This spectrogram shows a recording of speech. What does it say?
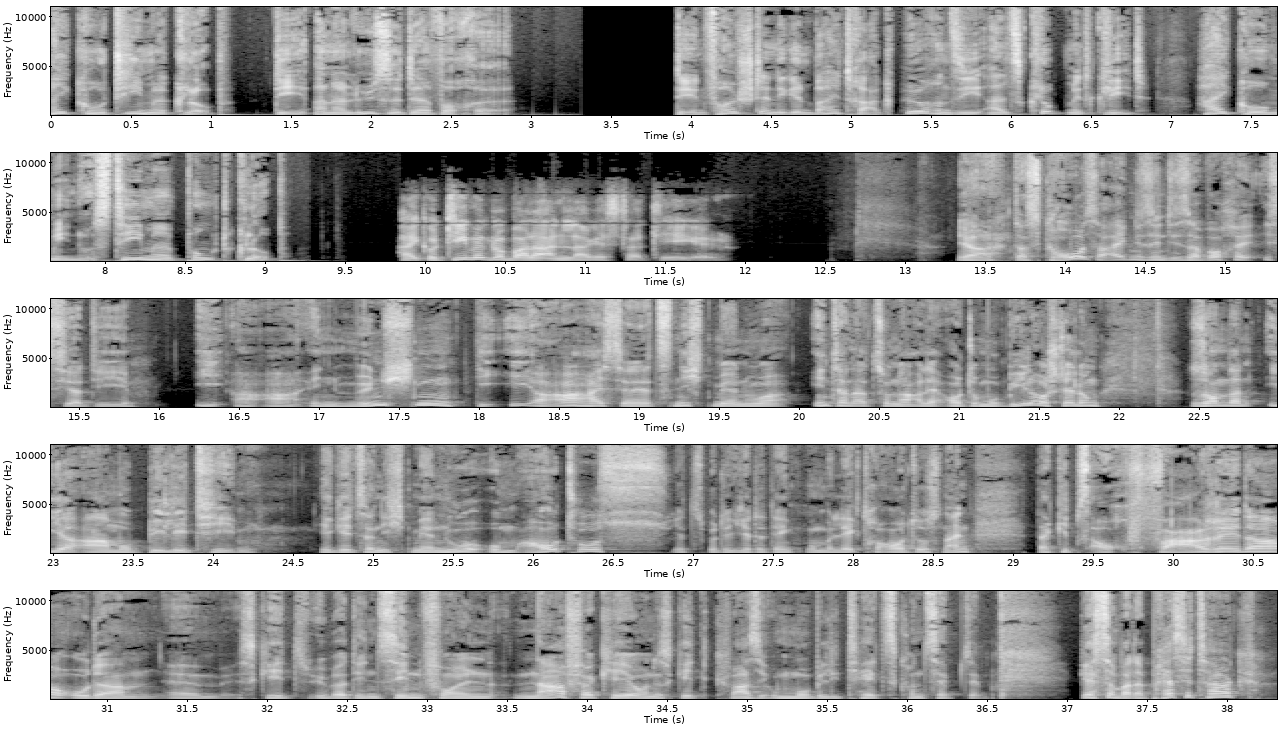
Heiko Thieme Club, die Analyse der Woche. Den vollständigen Beitrag hören Sie als Clubmitglied heiko-thieme.club. Heiko Thieme, globale Anlagestratege. Ja, das große Ereignis in dieser Woche ist ja die IAA in München. Die IAA heißt ja jetzt nicht mehr nur Internationale Automobilausstellung, sondern IAA Mobility. Hier geht es ja nicht mehr nur um Autos, jetzt würde jeder denken um Elektroautos, nein, da gibt es auch Fahrräder oder ähm, es geht über den sinnvollen Nahverkehr und es geht quasi um Mobilitätskonzepte. Gestern war der Pressetag,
